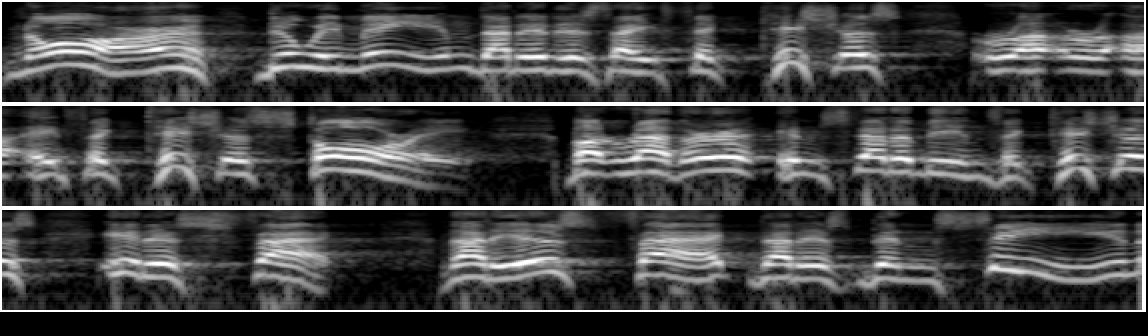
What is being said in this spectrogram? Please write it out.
Nor do we mean that it is a fictitious, uh, a fictitious story. But rather, instead of being fictitious, it is fact. That is fact that has been seen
